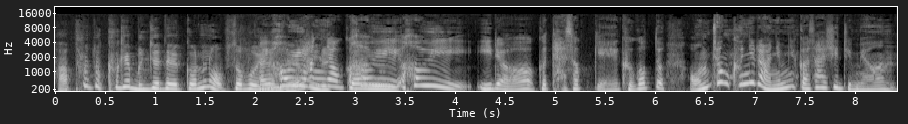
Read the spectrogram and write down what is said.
앞으로도 크게 문제될 거는 없어 보이는데요. 허위 학력, 허위 허위 이력 그 다섯 개 그것도 엄청 큰일 아닙니까 사실이면.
